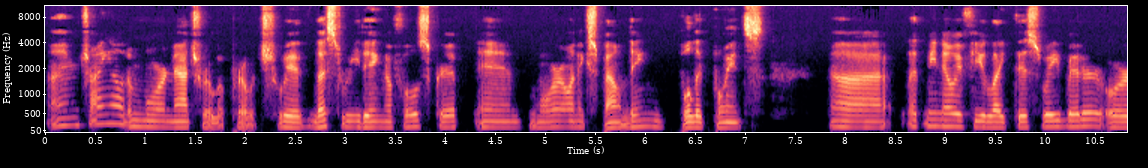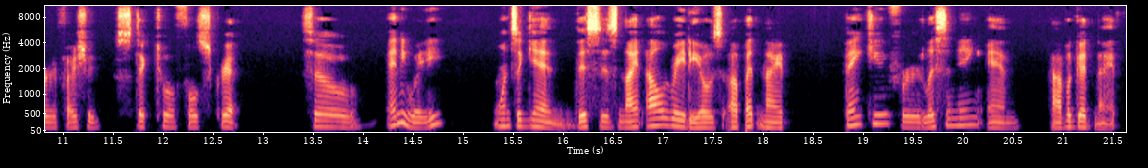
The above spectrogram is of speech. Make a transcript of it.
I'm trying out a more natural approach with less reading a full script and more on expounding bullet points. Uh, let me know if you like this way better or if I should stick to a full script. So, anyway, once again, this is Night Owl Radio's Up at Night. Thank you for listening and have a good night.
